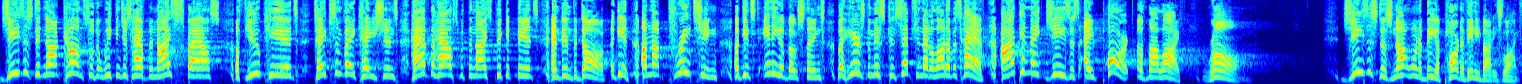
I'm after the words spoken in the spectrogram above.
Jesus did not come so that we can just have the nice spouse, a few kids, take some vacations, have the house with the nice picket fence, and then the dog. Again, I'm not preaching against any of those things, but here's the misconception that a lot of us have I can make Jesus a part of my life. Wrong. Jesus does not want to be a part of anybody's life.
